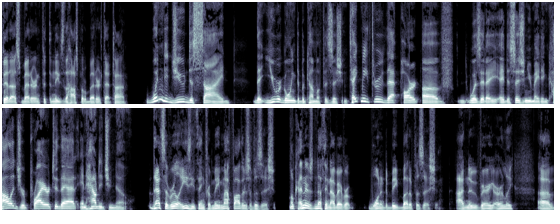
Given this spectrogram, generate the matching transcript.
fit us better and fit the needs of the hospital better at that time. When did you decide that you were going to become a physician? Take me through that part of was it a, a decision you made in college or prior to that? And how did you know? That's a real easy thing for me. My father's a physician. Okay. And there's nothing I've ever wanted to be but a physician. I knew very early uh,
